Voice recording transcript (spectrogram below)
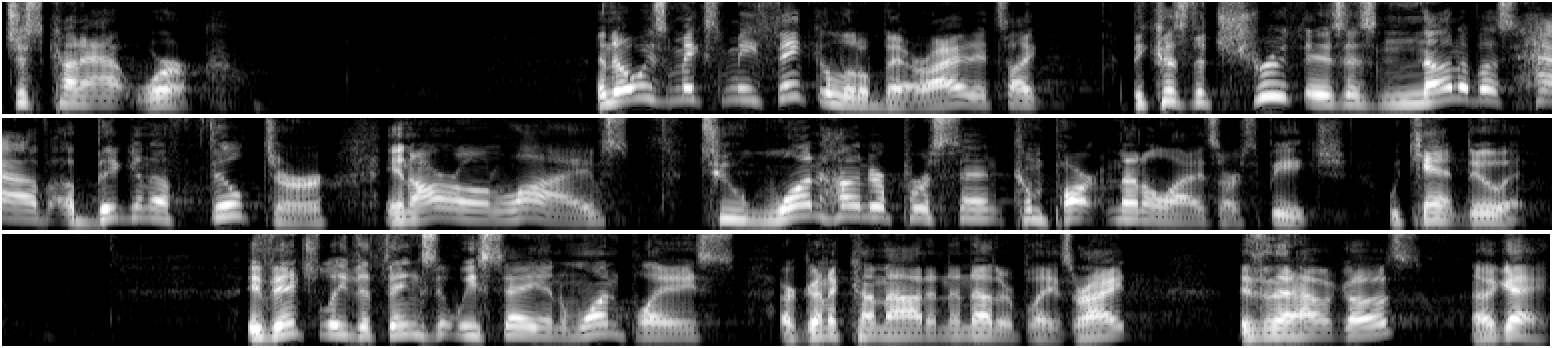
just kind of at work and it always makes me think a little bit, right? It's like, because the truth is, is none of us have a big enough filter in our own lives to 100% compartmentalize our speech. We can't do it. Eventually, the things that we say in one place are going to come out in another place, right? Isn't that how it goes? Okay,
